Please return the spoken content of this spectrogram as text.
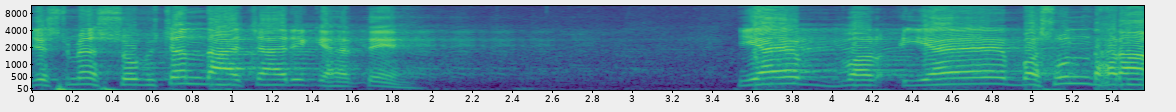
जिसमें शुभचंद आचार्य कहते हैं यह वसुंधरा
